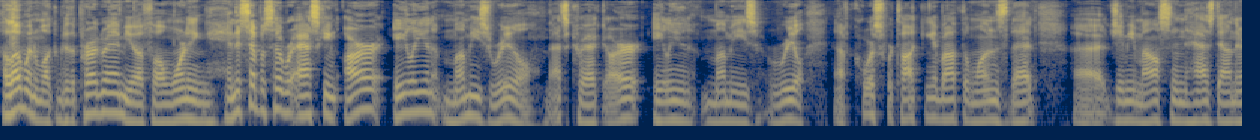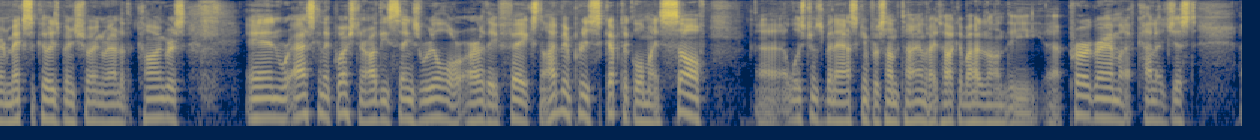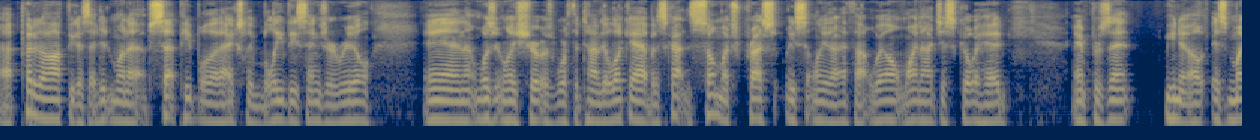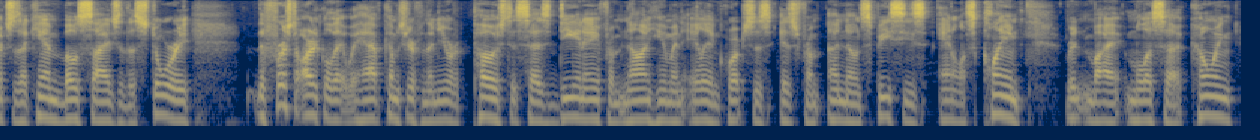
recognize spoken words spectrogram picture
Hello and welcome to the program UFO Warning. In this episode, we're asking Are alien mummies real? That's correct. Are alien mummies real? Now, of course, we're talking about the ones that uh, Jamie Maussan has down there in Mexico. He's been showing around to the Congress. And we're asking the question Are these things real or are they fakes? Now, I've been pretty skeptical myself. Uh, a listener's been asking for some time that I talk about it on the uh, program, and I've kind of just uh, put it off because I didn't want to upset people that actually believe these things are real and I wasn't really sure it was worth the time to look at. But it's gotten so much press recently that I thought, well, why not just go ahead and present, you know, as much as I can both sides of the story. The first article that we have comes here from the New York Post. It says DNA from non human alien corpses is from unknown species, analysts claim, written by Melissa Koenig.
